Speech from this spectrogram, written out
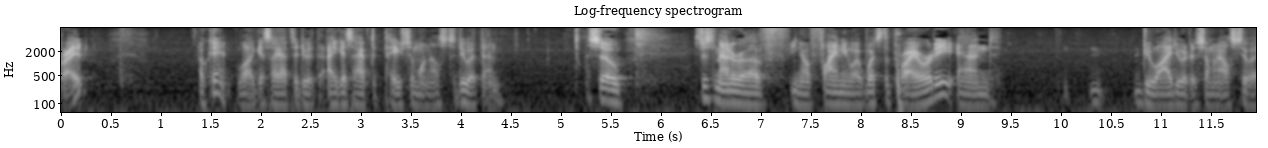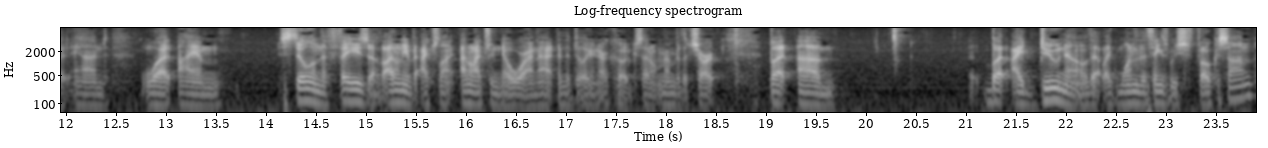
right? okay, well, I guess I have to do it. I guess I have to pay someone else to do it then. So it's just a matter of you know finding what, what's the priority and do I do it or someone else do it? And what I am still in the phase of, I don't even actually, I don't actually know where I'm at in the billionaire code because I don't remember the chart, but um, but I do know that like one of the things we should focus on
